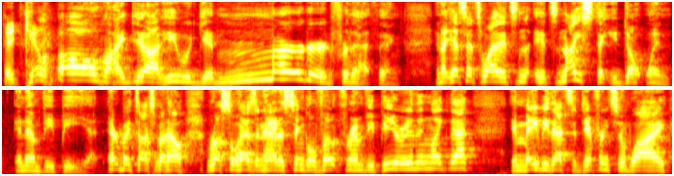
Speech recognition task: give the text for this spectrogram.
They'd kill him. Oh my god, he would get murdered for that thing. And I guess that's why it's it's nice that you don't win an MVP yet. Everybody talks about how Russell hasn't had a single vote for MVP or anything like that. And maybe that's the difference in why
